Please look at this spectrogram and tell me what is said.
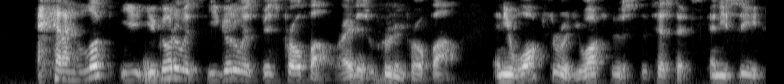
and I look. You, you go to his you go to his, his profile, right, his recruiting profile, and you walk through it. You walk through the statistics, and you see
